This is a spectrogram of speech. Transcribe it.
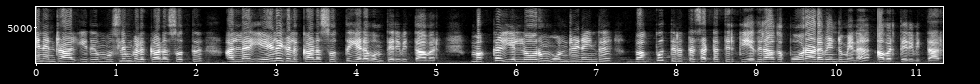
ஏனென்றால் இது முஸ்லிம்களுக்கான சொத்து அல்ல ஏழைகளுக்கான சொத்து எனவும் தெரிவித்தார் மக்கள் எல்லோரும் ஒன்றிணைந்து வக்பு திருத்த சட்டத்திற்கு எதிராக போராட வேண்டும் என அவர் தெரிவித்தார்.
